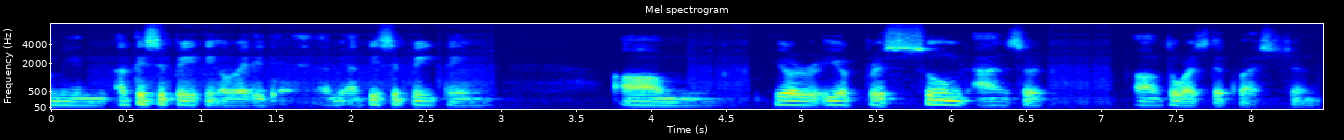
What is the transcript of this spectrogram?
I mean anticipating already I mean anticipating um, your your presumed answer uh, towards the question.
